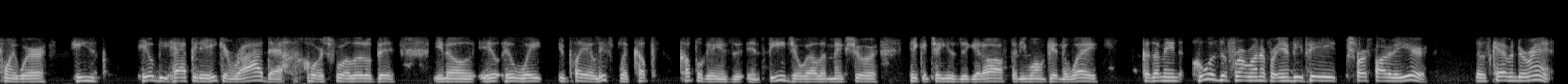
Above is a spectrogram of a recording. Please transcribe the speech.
point where he's he'll be happy that he can ride that horse for a little bit. You know, he'll he'll wait and play at least a couple couple games and feed Joel and make sure he continues to get off and he won't get in the way. Because I mean, who was the front runner for MVP first part of the year? It was Kevin Durant.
